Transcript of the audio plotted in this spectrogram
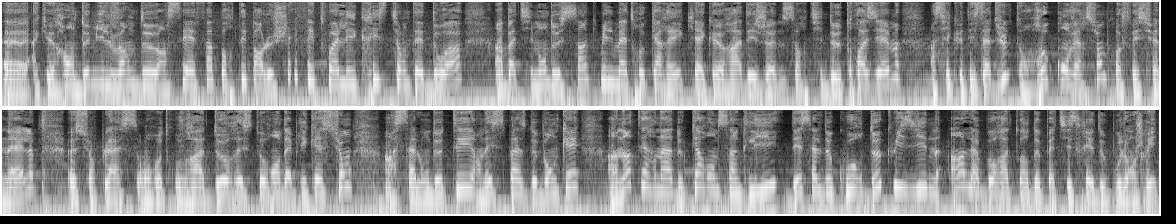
euh, accueillera en 2022 un CFA porté par le chef étoilé Christian Tête-Doigt, un bâtiment de 5000 mètres carrés qui accueillera des jeunes sortis de 3e ainsi que des adultes en reconversion professionnelle. Euh, sur place, on retrouvera deux restaurants d'application, un salon de thé, un espace de banquet, un internat de 45 lits, des salles de cours, deux cuisines, un laboratoire de pâtisserie et de boulangerie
